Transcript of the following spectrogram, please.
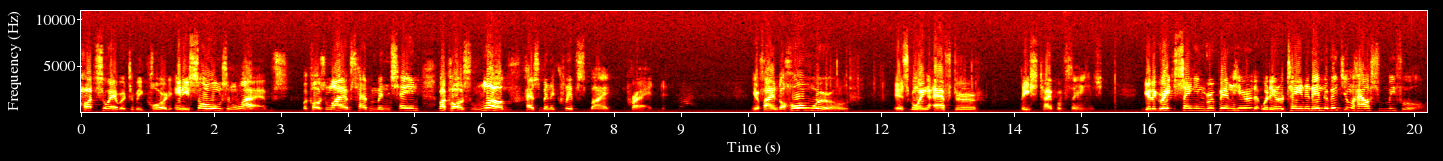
whatsoever to record any souls and lives because lives haven't been changed because love has been eclipsed by pride. You find the whole world is going after these type of things. Get a great singing group in here that would entertain an individual, house would be full.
